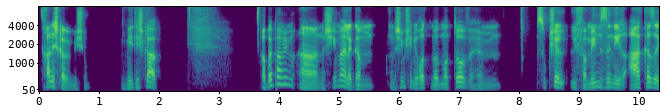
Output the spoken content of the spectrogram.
צריכה לשכב עם מישהו, עם מי תשכב? הרבה פעמים האנשים האלה, גם אנשים שנראות מאוד מאוד טוב, הם סוג של, לפעמים זה נראה כזה,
